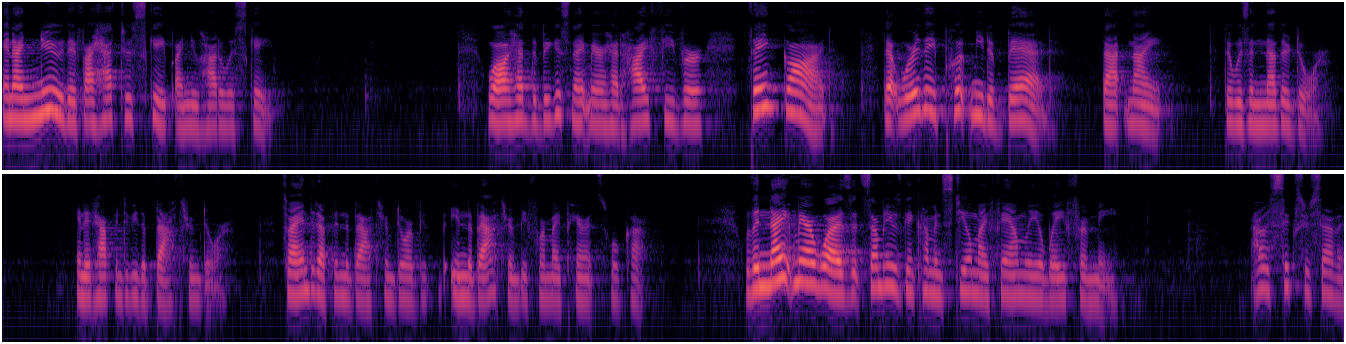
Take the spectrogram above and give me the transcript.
And I knew that if I had to escape, I knew how to escape. Well, I had the biggest nightmare, I had high fever. Thank God that where they put me to bed that night, there was another door, and it happened to be the bathroom door. So I ended up in the bathroom door in the bathroom before my parents woke up. Well, the nightmare was that somebody was going to come and steal my family away from me. I was six or seven.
